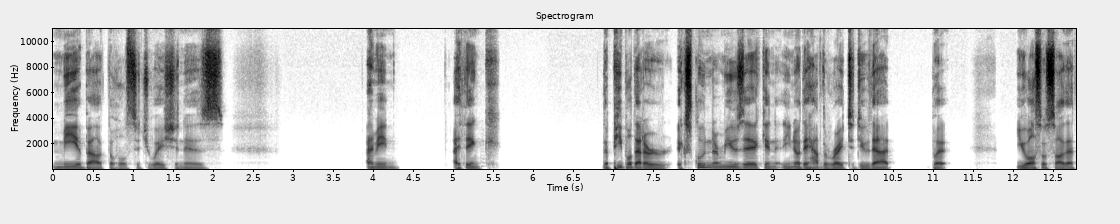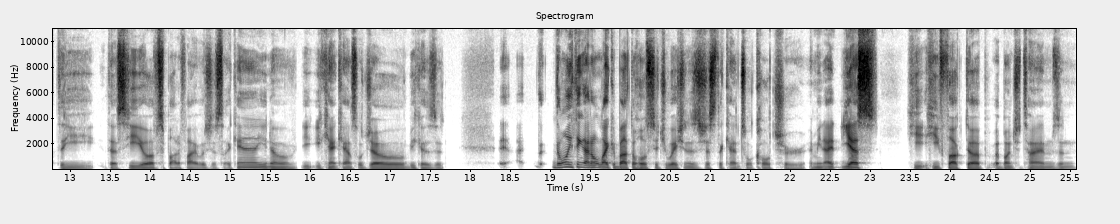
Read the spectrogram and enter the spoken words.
me about the whole situation is, I mean, I think the people that are excluding their music and you know they have the right to do that, but you also saw that the the CEO of Spotify was just like, yeah, you know, you, you can't cancel Joe because it. I- The only thing I don't like about the whole situation is just the cancel culture. I mean, I yes, he he fucked up a bunch of times, and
